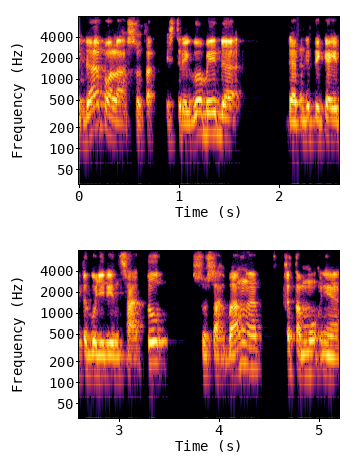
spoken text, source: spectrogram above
beda pola asuh istri gue beda. Dan ketika itu gue jadiin satu susah banget ketemunya.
